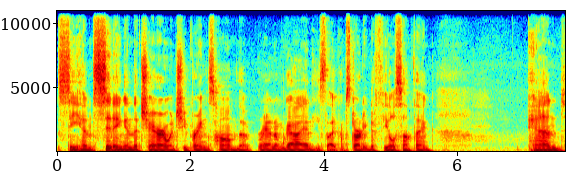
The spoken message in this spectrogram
see him sitting in the chair when she brings home the random guy and he's like I'm starting to feel something. And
